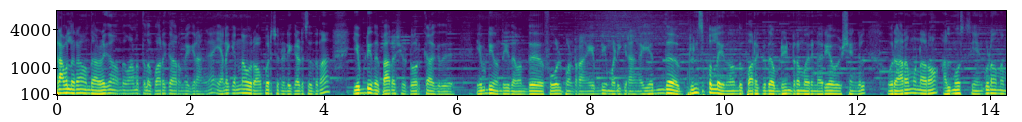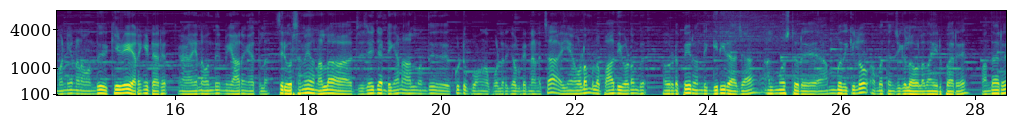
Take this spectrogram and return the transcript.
ட்ராவலராக வந்து அழகாக வந்து வானத்தில் பறக்க ஆரம்பிக்கிறாங்க. எனக்கு என்ன ஒரு ஆப்பர்ச்சுனிட்டி கிடச்சதுன்னா எப்படி இந்த பேராஷூட் ஒர்க் ஆகுது? எப்படி வந்து இதை வந்து ஃபோல்ட் பண்ணுறாங்க எப்படி மடிக்கிறாங்க எந்த பிரின்சிபலில் இது வந்து பறக்குது அப்படின்ற மாதிரி நிறைய விஷயங்கள். ஒரு அரை மணி நேரம் ஆல்மோஸ்ட் என் கூட அந்த மணியண்ணனை வந்து கீழே இறங்கிட்டாரு. என்னை வந்து இன்னும் யாரும் ஏற்றல சரி ஒரு சமயம் நல்லா ஜெய்ஜாண்டிக்கான ஆள் வந்து கூட்டு போவாங்க போல இருக்கு அப்படின்னு நினச்சா என் உடம்புல பாதி உடம்பு. அவரோட பேர் வந்து கிரிராஜா. ஆல்மோஸ்ட் ஒரு ஐம்பது கிலோ ஐம்பத்தஞ்சு கிலோ அவ்வளோதான் இருப்பார். வந்தார்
